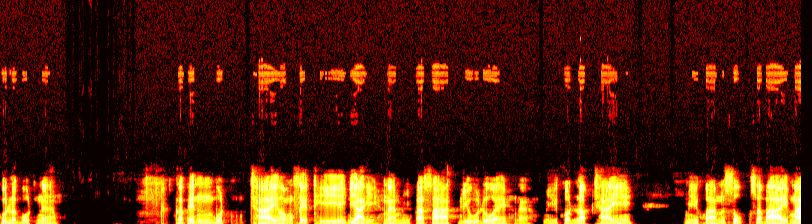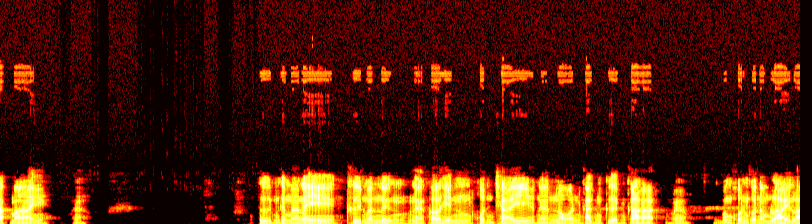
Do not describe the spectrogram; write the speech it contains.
กุลบุตรเนี่ย ก็เป็นบุตรชายของเศรษฐีใหญ่นะมีปราสาทอยู่ด้วยนะมีคนรับใช้ มีความสุขสบายมากมายนะตื่นขึ้นมาในคืนวันหนึ่งนะก็เห็นคนใช้นะนอนกันเกินกาดนะบางคนก็น้ำลายไหล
